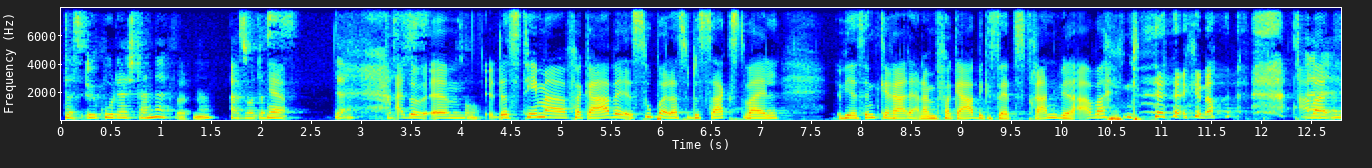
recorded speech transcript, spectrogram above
das Öko der Standard wird. Ne? Also das ja. Ja, das also ähm, so. das Thema Vergabe ist super, dass du das sagst, weil wir sind gerade an einem Vergabegesetz dran, wir arbeiten, genau. Aber ja,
